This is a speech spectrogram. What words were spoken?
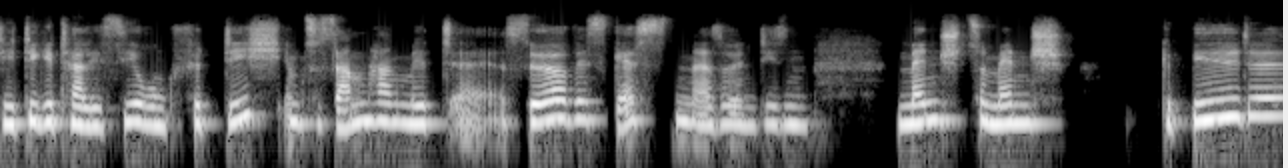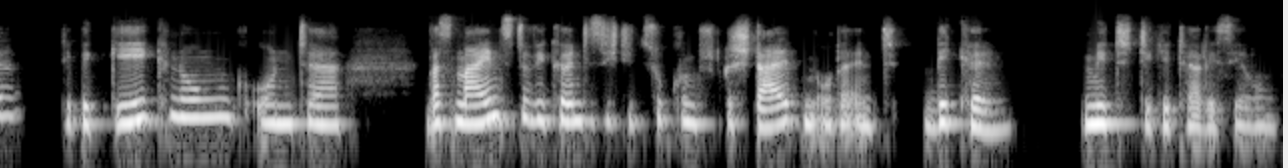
die Digitalisierung für dich im Zusammenhang mit äh, Service, Gästen, also in diesem Mensch-zu-Mensch-Gebilde, die Begegnung und äh, was meinst du, wie könnte sich die Zukunft gestalten oder entwickeln mit Digitalisierung?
